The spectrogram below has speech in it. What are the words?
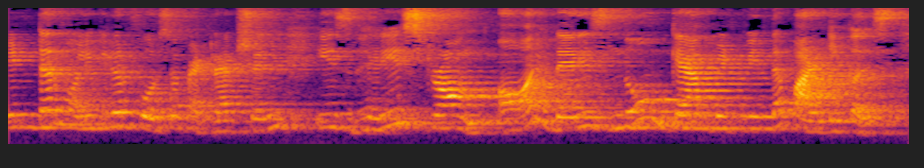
intermolecular force of attraction is very strong or there is no gap between the particles.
